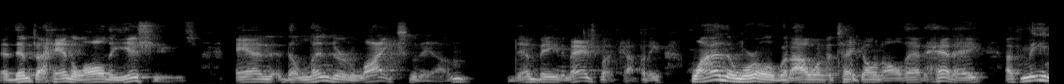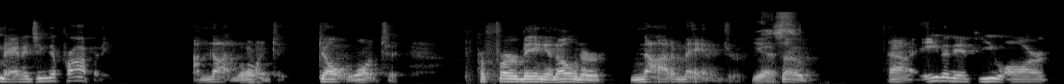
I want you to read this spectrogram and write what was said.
and them to handle all the issues, and the lender likes them, them being the management company, why in the world would I want to take on all that headache of me managing the property? I'm not going to, don't want to. Prefer being an owner, not a manager. Yes. So uh, even if you are,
